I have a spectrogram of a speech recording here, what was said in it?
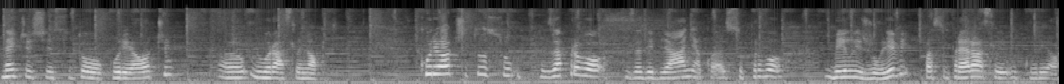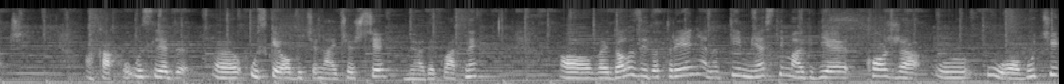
Najčešće su to kurije oči i urasli nokti. Kurije oči to su zapravo zadebljanja koja su prvo bili žuljevi pa su prerasli u kurije oči. A kako? Uslijed uske obuće najčešće, neadekvatne, Ovaj, dolazi do trenja na tim mjestima gdje koža u, obući e,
